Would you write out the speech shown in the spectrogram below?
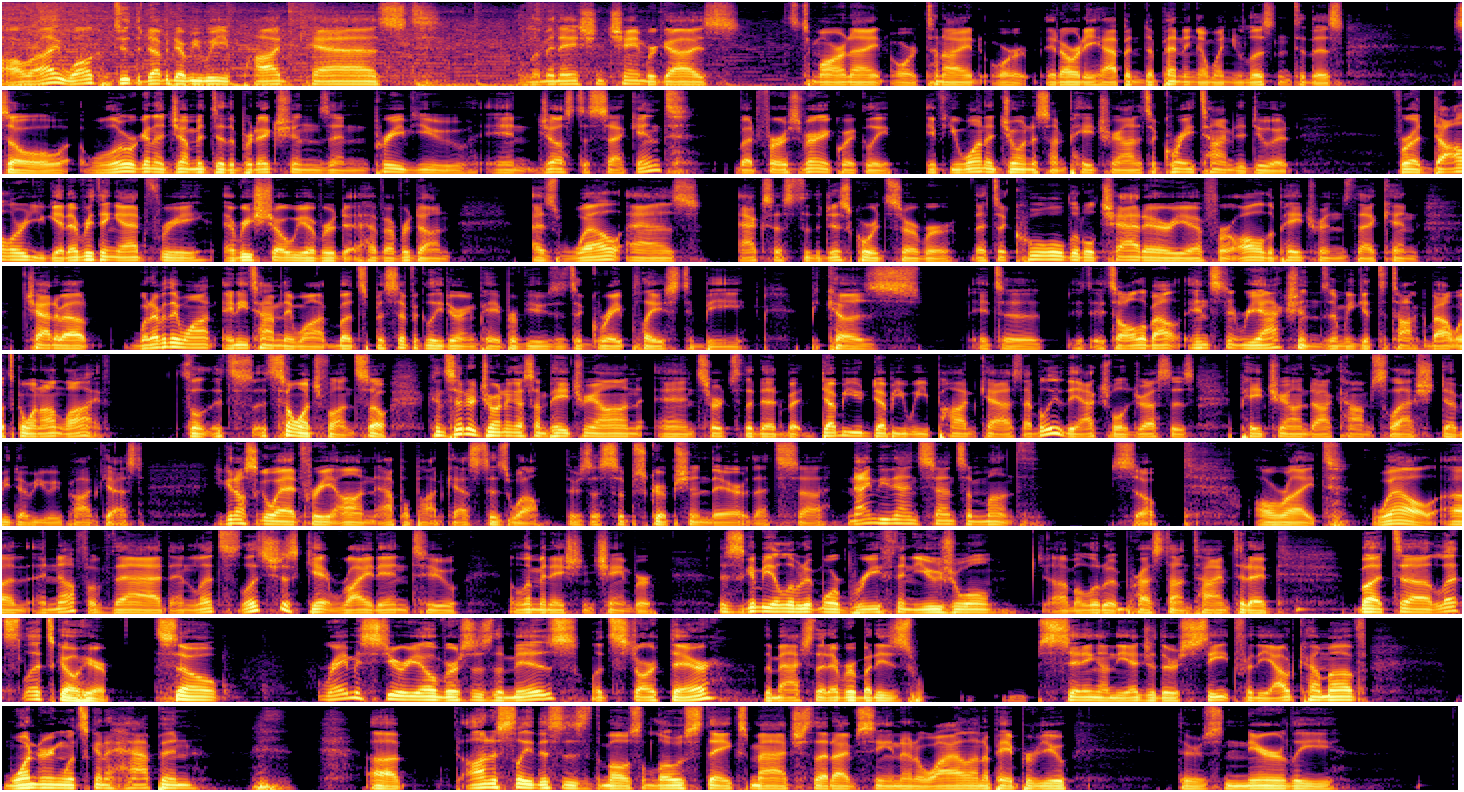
All right, welcome to the WWE podcast. Elimination Chamber, guys. It's tomorrow night or tonight, or it already happened, depending on when you listen to this. So we're going to jump into the predictions and preview in just a second. But first, very quickly, if you want to join us on Patreon, it's a great time to do it. For a dollar, you get everything ad free, every show we ever have ever done, as well as access to the Discord server. That's a cool little chat area for all the patrons that can chat about whatever they want anytime they want. But specifically during pay per views, it's a great place to be because it's a it's all about instant reactions, and we get to talk about what's going on live. So it's it's so much fun. So consider joining us on Patreon and search the Dead but WWE podcast. I believe the actual address is patreon.com slash WWE podcast. You can also go ad free on Apple Podcasts as well. There's a subscription there that's uh, 99 cents a month. So, all right. Well, uh, enough of that, and let's let's just get right into Elimination Chamber. This is going to be a little bit more brief than usual. I'm a little bit pressed on time today, but uh, let's let's go here. So Rey Mysterio versus The Miz. Let's start there. The match that everybody's sitting on the edge of their seat for the outcome of, wondering what's going to happen. Uh, honestly, this is the most low stakes match that I've seen in a while on a pay per view. There's nearly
